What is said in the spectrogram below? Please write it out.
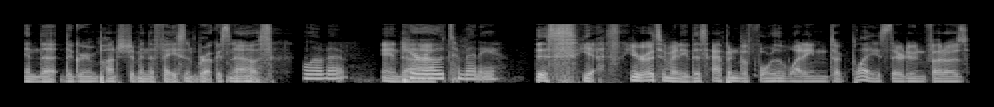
And the the groom punched him in the face and broke his nose. I love it. And hero uh, to many. This yes, hero to many. This happened before the wedding took place. They're doing photos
